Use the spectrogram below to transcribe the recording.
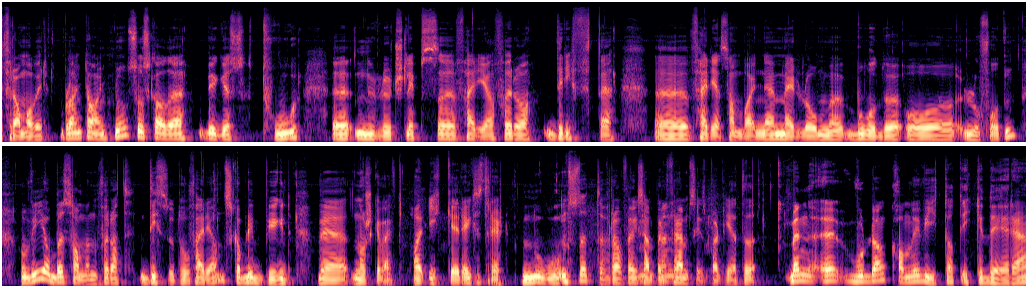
framover. Blant annet nå så skal det bygges to nullutslippsferjer for å drifte ferjesambandet mellom Bodø og Lofoten. Og vi jobber sammen for at disse to ferjene skal bli bygd ved norske verft. Har ikke registrert noen støtte fra f.eks. Fremskrittspartiet til det. Men eh, hvordan kan vi vite at ikke dere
